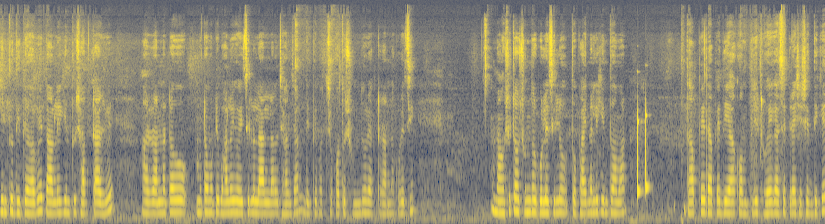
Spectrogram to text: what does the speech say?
কিন্তু দিতে হবে তাহলে কিন্তু স্বাদটা আসবে। আর রান্নাটাও মোটামুটি ভালোই হয়েছিল, লাল লাল ঝাল ঝাল। দেখতে পাচ্ছ কত সুন্দর একটা রান্না করেছি। মাংসটাও সুন্দর গলেছিল, তো ফাইনালি কিন্তু আমার ধাপে ধাপে দেওয়া কমপ্লিট হয়ে গেছে প্রায় শেষের দিকে।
